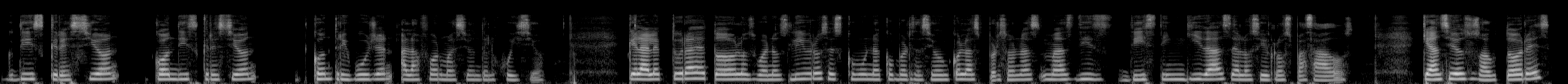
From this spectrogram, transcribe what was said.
discreción con discreción contribuyen a la formación del juicio. Que la lectura de todos los buenos libros es como una conversación con las personas más distinguidas de los siglos pasados, que han sido sus autores,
